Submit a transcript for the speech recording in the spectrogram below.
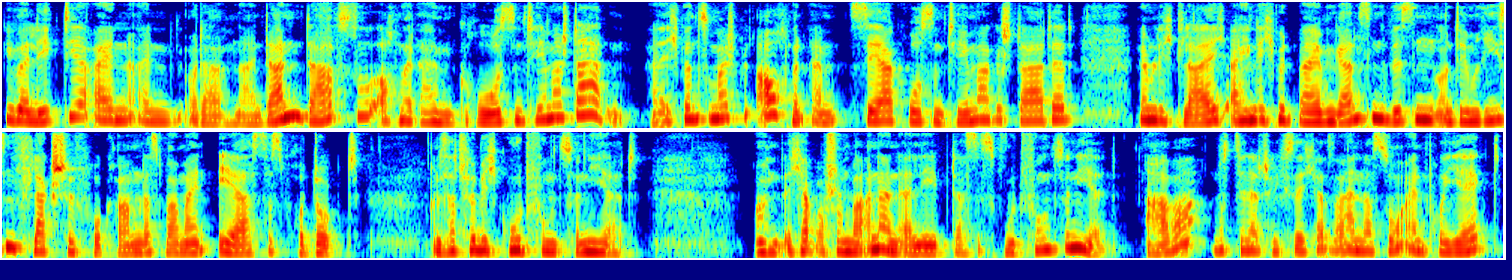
überleg dir ein, ein, oder nein, dann darfst du auch mit einem großen Thema starten. Ja, ich bin zum Beispiel auch mit einem sehr großen Thema gestartet, nämlich gleich eigentlich mit meinem ganzen Wissen und dem riesen Flaggschiff-Programm. Das war mein erstes Produkt. Und es hat für mich gut funktioniert. Und ich habe auch schon bei anderen erlebt, dass es gut funktioniert. Aber musst dir natürlich sicher sein, dass so ein Projekt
